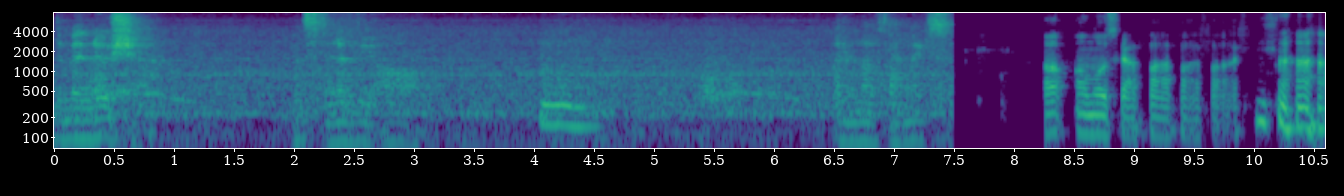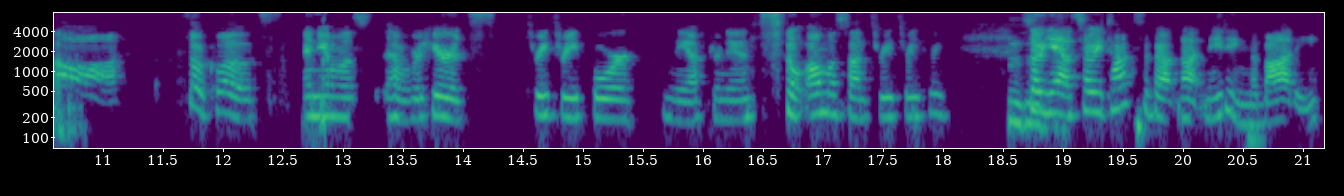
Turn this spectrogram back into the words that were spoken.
the minutia instead of the all. Mm. I don't know if that makes sense. Oh, almost got five five five. Aw, so close. And you almost over here it's three three four in the afternoon, so almost on three three three. So yeah, so he talks about not needing the body,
